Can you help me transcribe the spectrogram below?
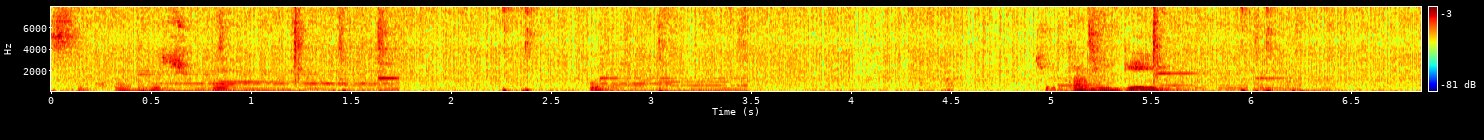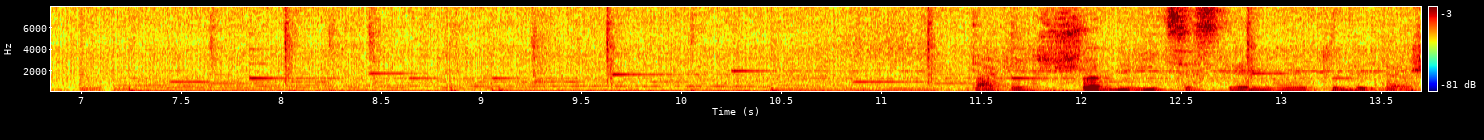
Секундочку. Что там гейм? Так, якщо дивіться стрім на ютубі теж.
